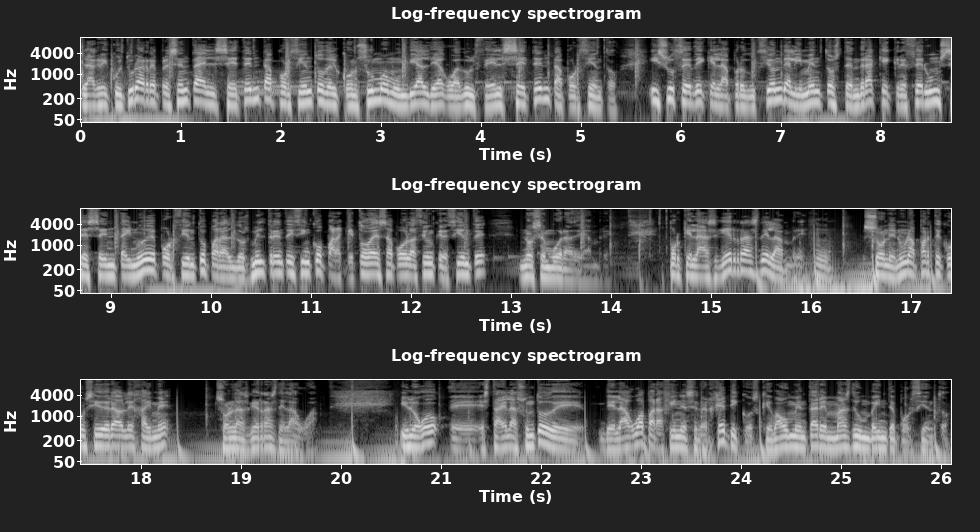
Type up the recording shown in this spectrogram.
La agricultura representa el 70% del consumo mundial de agua dulce, el 70%, y sucede que la producción de alimentos tendrá que crecer un 69% para el 2035 para que toda esa población creciente no se muera de hambre. Porque las guerras del hambre hmm. son en una parte considerable, Jaime, son las guerras del agua. Y luego eh, está el asunto de, del agua para fines energéticos, que va a aumentar en más de un 20%.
